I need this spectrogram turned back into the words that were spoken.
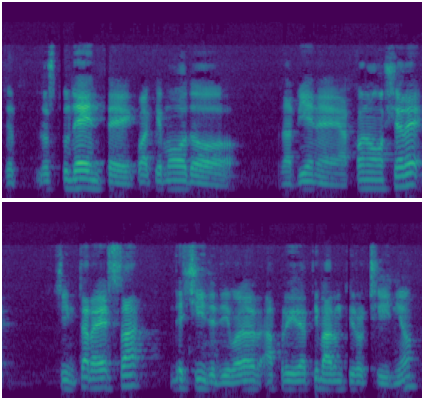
lo studente in qualche modo la viene a conoscere, ci interessa, decide di voler aprire, attivare un tirocinio,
